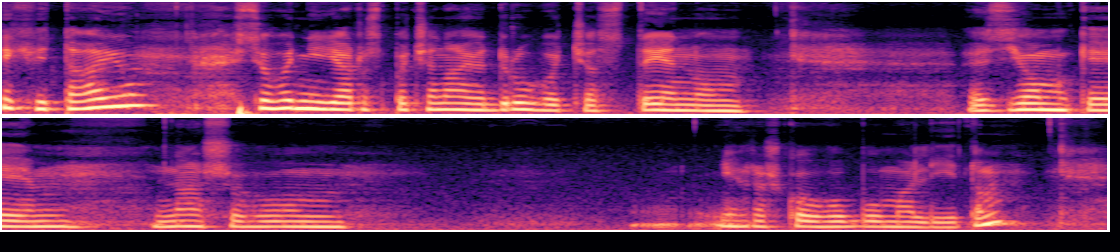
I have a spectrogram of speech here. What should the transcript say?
Всіх вітаю! Сьогодні я розпочинаю другу частину зйомки нашого іграшкового бума літом,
